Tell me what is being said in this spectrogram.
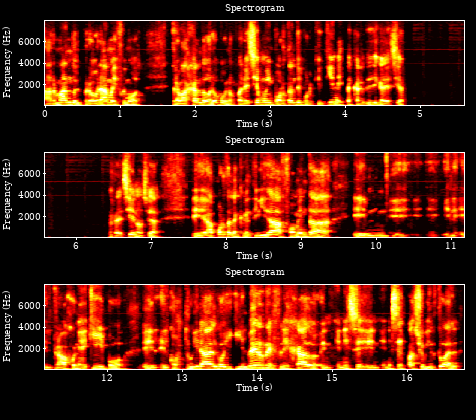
armando el programa y fuimos trabajándolo porque nos parecía muy importante porque tiene estas características que decía recién, o sea, eh, aporta la creatividad, fomenta em, eh, el, trabajo en equipo, el, construir algo y, el ver reflejado en, ese espacio virtual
